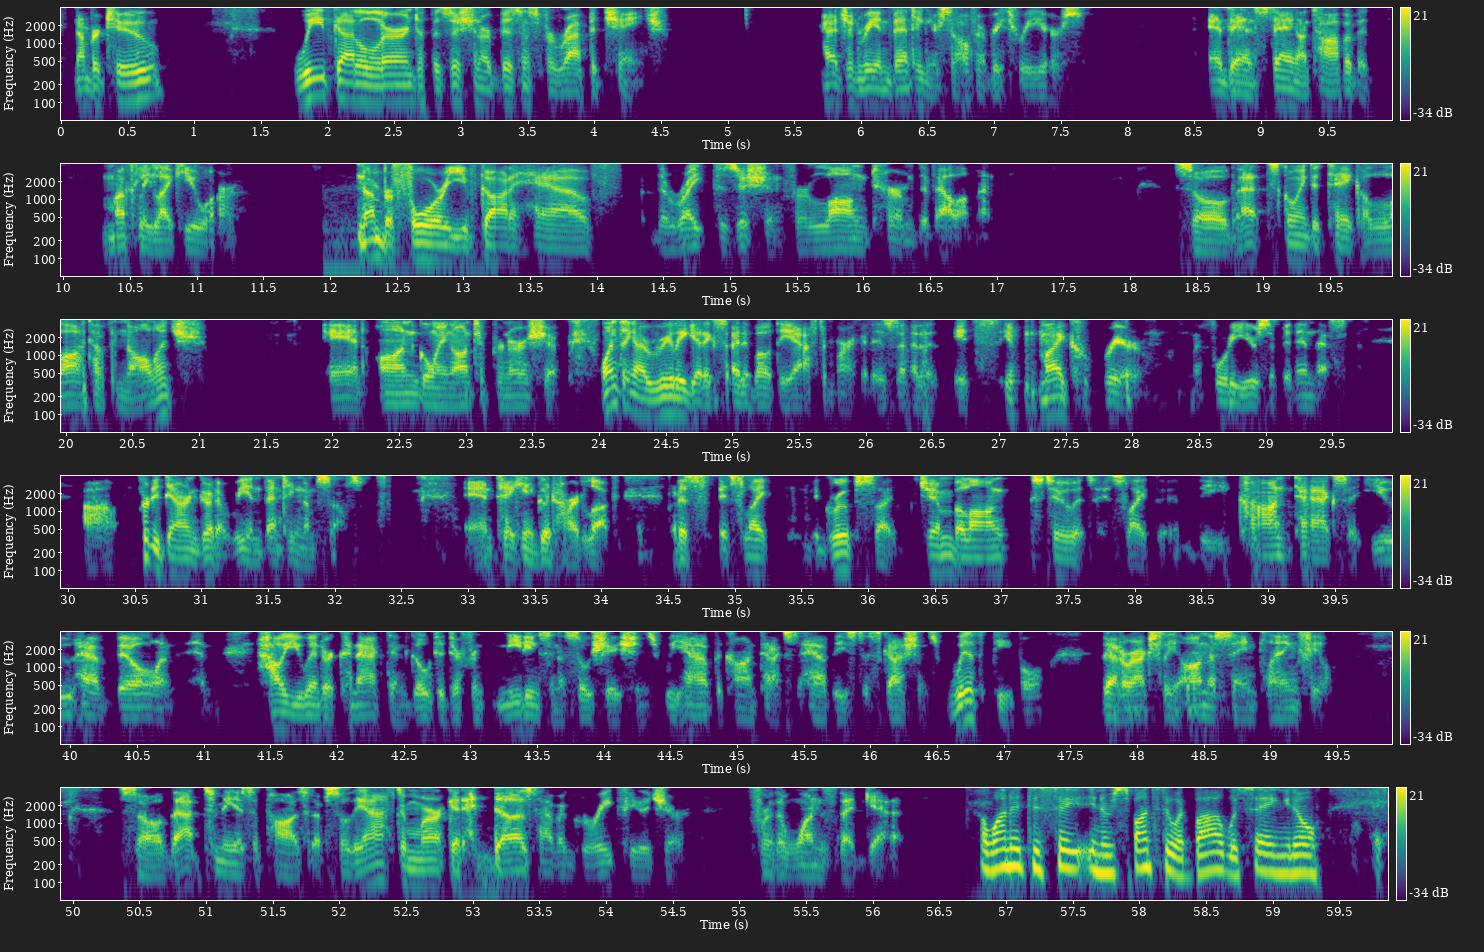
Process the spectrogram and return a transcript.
Number two, we've got to learn to position our business for rapid change. Imagine reinventing yourself every three years and then staying on top of it monthly like you are. Number four, you've got to have the right position for long term development. So that's going to take a lot of knowledge and ongoing entrepreneurship. One thing I really get excited about the aftermarket is that it's in my career, my 40 years I've been in this, uh, pretty darn good at reinventing themselves and taking a good hard look. But it's it's like the groups like Jim belongs to. It's it's like the, the contacts that you have, Bill, and, and how you interconnect and go to different meetings and associations. We have the contacts to have these discussions with people that are actually on the same playing field. So that to me is a positive. So the aftermarket does have a great future for the ones that get it. I wanted to say in response to what Bob was saying, you know,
